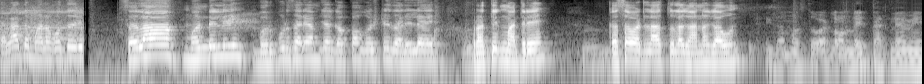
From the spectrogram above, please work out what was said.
चला तर मला कोणतं तरी चला मंडळी भरपूर साऱ्या आमच्या गप्पा गोष्टी झालेल्या आहेत. प्रतीक मात्रे कसं वाटलं आज तुला गाणं गाऊन? एकदम मस्त वाटलं मला लई थकल्या मी.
